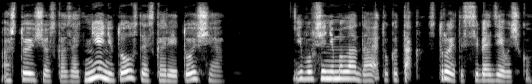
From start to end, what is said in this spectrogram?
А что еще сказать? Не, не толстая, скорее тощая. И вовсе не молодая, только так, строит из себя девочку.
